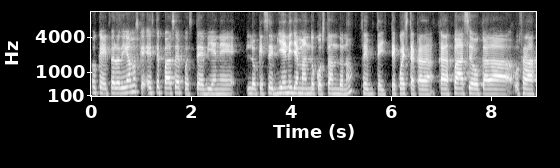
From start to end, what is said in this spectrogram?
Ok, pero digamos que este pase pues te viene lo que se viene llamando costando, ¿no? te, te, cuesta cada, cada pase o cada, o sea,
